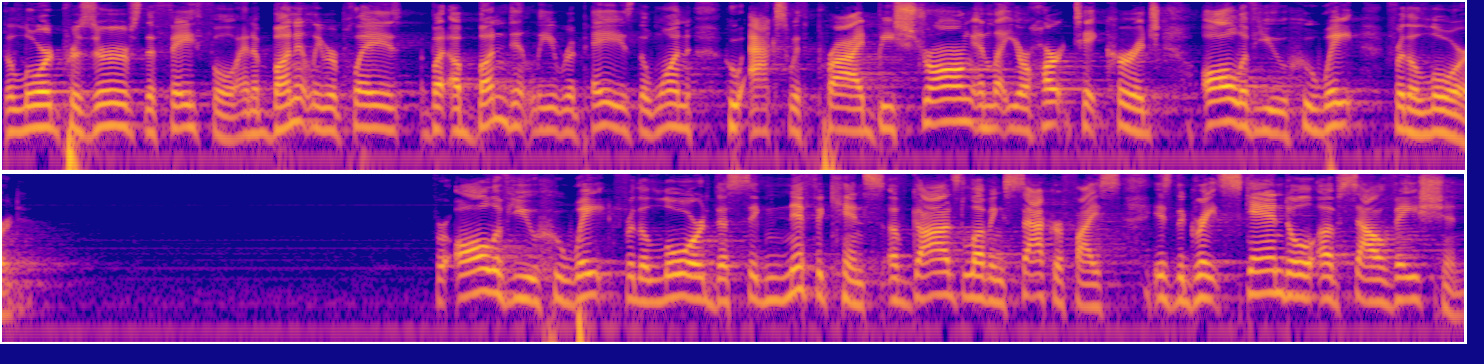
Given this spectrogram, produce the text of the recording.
The Lord preserves the faithful and abundantly replays, but abundantly repays the one who acts with pride. Be strong and let your heart take courage, all of you who wait for the Lord. For all of you who wait for the Lord, the significance of God's loving sacrifice is the great scandal of salvation.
